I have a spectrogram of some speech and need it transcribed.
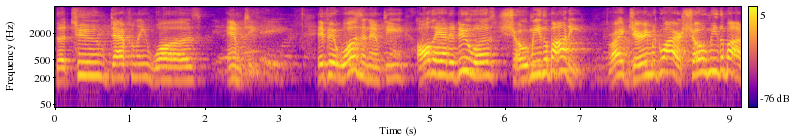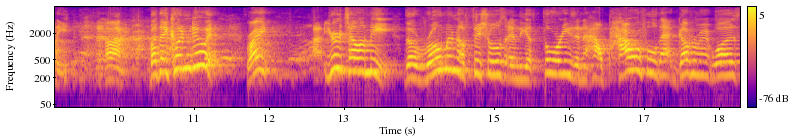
The tomb definitely was empty. If it wasn't empty, all they had to do was show me the body, right? Jerry Maguire, show me the body. Um, but they couldn't do it, right? Uh, You're telling me the Roman officials and the authorities and how powerful that government was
